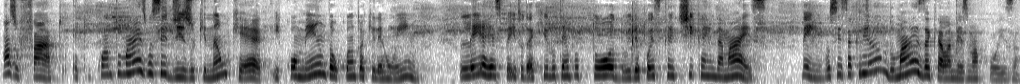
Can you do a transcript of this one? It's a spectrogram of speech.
Mas o fato é que quanto mais você diz o que não quer e comenta o quanto aquilo é ruim, lê a respeito daquilo o tempo todo e depois critica ainda mais, bem, você está criando mais daquela mesma coisa.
